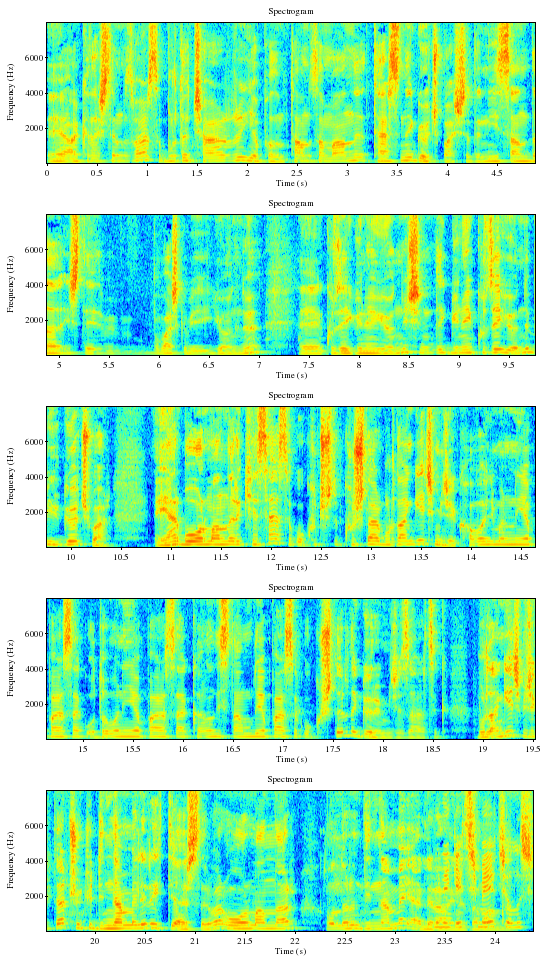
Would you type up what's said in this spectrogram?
e, arkadaşlarımız varsa burada çağrı yapalım. Tam zamanı tersine göç başladı. Nisan'da işte başka bir yönlü, e, kuzey-güney yönlü. Şimdi de güney-kuzey yönlü bir göç var. Eğer bu ormanları kesersek o kuş, kuşlar buradan geçmeyecek. Havalimanını yaparsak, otobanı yaparsak, Kanal İstanbul'u yaparsak o kuşları da göremeyeceğiz artık. Buradan geçmeyecekler çünkü dinlenmelere ihtiyaçları var. O ormanlar onların dinlenme yerleri yine aynı geçmeye zamanda. Çalış,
